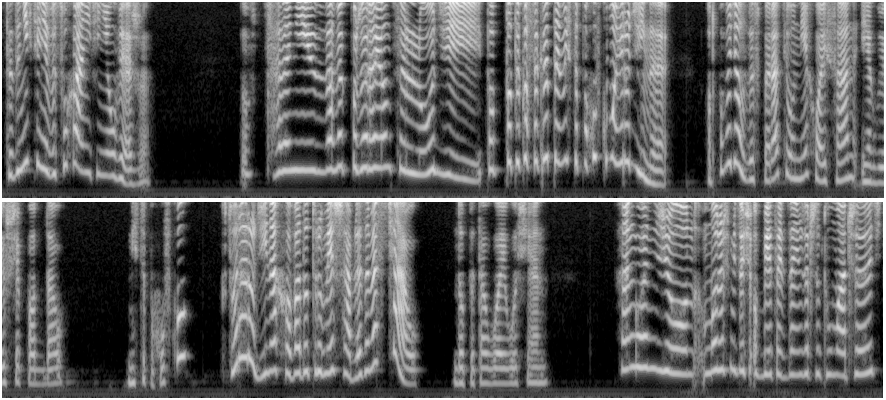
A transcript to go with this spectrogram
Wtedy nikt cię nie wysłucha ani ci nie uwierzy. To wcale nie jest zamek pożerający ludzi. To, to tylko sekretne miejsce pochówku mojej rodziny. Odpowiedział z desperacją Niechłaj-san i jakby już się poddał. Miejsce pochówku? Która rodzina chowa do trumie szable zamiast ciał? Dopytał Wei Wuxian. Han Guanjun, możesz mi coś obiecać, zanim zacznę tłumaczyć?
